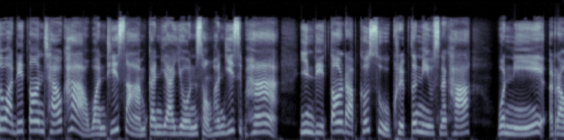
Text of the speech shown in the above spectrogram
สวัสดีตอนเช้าค่ะ วันที่ 3 กันยายน 2025 ยินดีต้อนรับเข้าสู่ Crypto News นะคะ วันนี้เรา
